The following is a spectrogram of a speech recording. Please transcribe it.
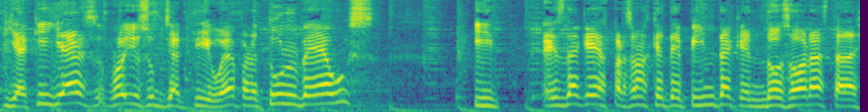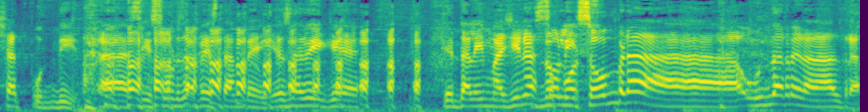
I aquí ja és rotllo subjectiu, eh? però tu el veus i és d'aquelles persones que té pinta que en dues hores t'ha deixat fundit, eh, si surts a festa amb ell. És a dir, que, que te l'imagines No sol i pots- sombra eh, un darrere l'altre.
